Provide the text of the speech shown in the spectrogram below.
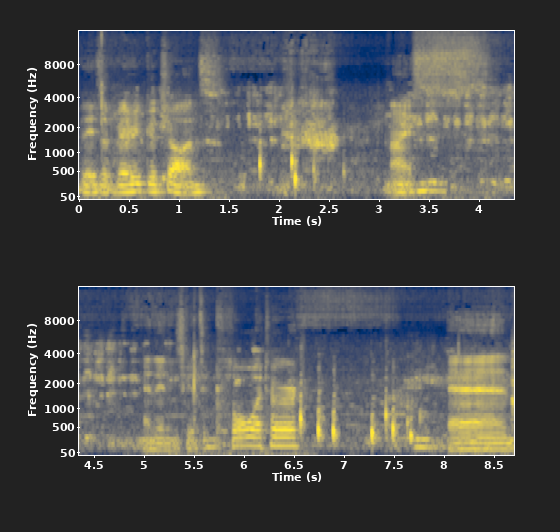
There's a very good chance. Nice. And then he's going to claw at her. And.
